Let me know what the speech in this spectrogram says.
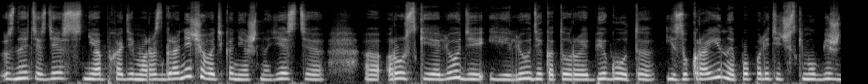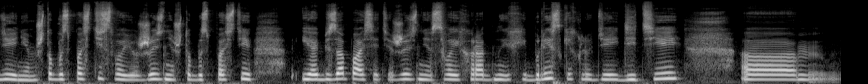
знаете, здесь необходимо разграничивать, конечно. Есть э, русские люди и люди, которые бегут из Украины по политическим убеждениям, чтобы спасти свою жизнь, чтобы спасти и обезопасить жизни своих родных и близких людей, детей. Эм,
